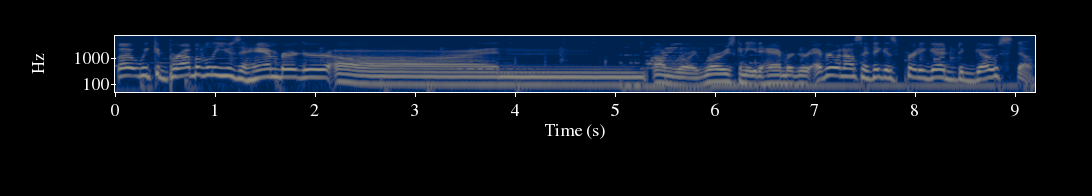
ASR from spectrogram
But we could probably use a hamburger on on Roy. Rory's gonna eat a hamburger. Everyone else I think is pretty good to go still.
